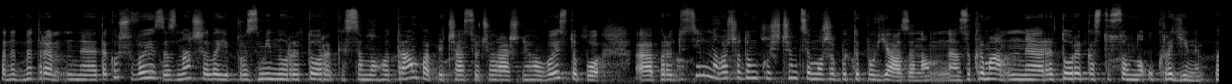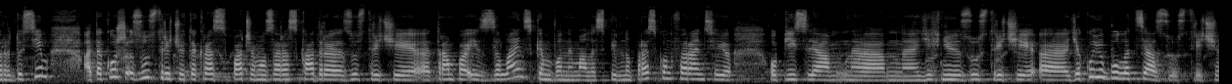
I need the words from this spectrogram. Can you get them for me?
Пане Дмитре, е, також ви зазначили і про зміну риторики самого Трампа під час вчорашнього виступу. Е, Передусім, на вашу думку, з чим це може бути пов'язано? Е, Зокрема, риторика стосовно України, передусім, а також зустріч. От якраз бачимо зараз кадри зустрічі Трампа із Зеленським. Вони мали спільну прес-конференцію опісля їхньої зустрічі. Якою була ця зустріч?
